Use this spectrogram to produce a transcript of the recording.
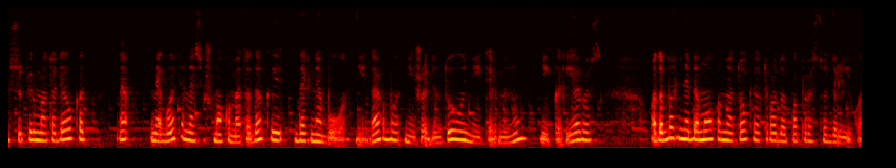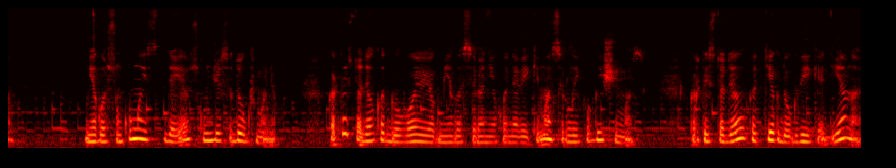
Visų pirma, todėl, kad na, miegoti mes išmokome tada, kai dar nebuvo nei darbo, nei žadintuvų, nei terminų, nei karjeros, o dabar nebemokome tokio atrodo paprasto dalyko. Miego sunkumais dėja skundžiasi daug žmonių. Kartais todėl, kad galvoja, jog miegas yra nieko neveikimas ir laiko gaišimas. Kartais todėl, kad tiek daug veikia dieną,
